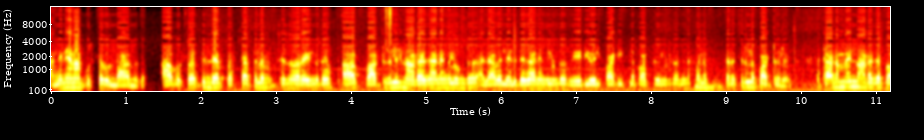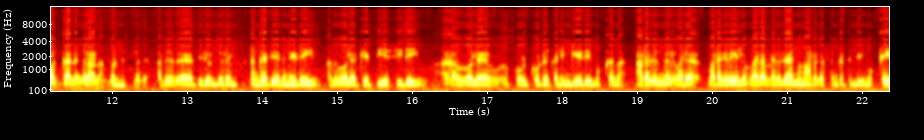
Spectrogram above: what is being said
അങ്ങനെയാണ് ആ പുസ്തകം ഉണ്ടാകുന്നത്. ആ പുസ്തകത്തിന്റെ പശ്ചാത്തലം എന്ന് പറയുന്നത് ആ പാട്ടുകളിൽ നാടകഗാനങ്ങളുണ്ട് അല്ലാതെ ലളിതഗാനങ്ങളുണ്ട് റേഡിയോയിൽ പാടിയിട്ടുള്ള പാട്ടുകളുണ്ട് അങ്ങനെ പല തരത്തിലുള്ള പാട്ടുകളുണ്ട്. പ്രധാനമായും നാടക ഗാനങ്ങളാണ് വന്നിട്ടുള്ളത്. അത് തിരുവനന്തപുരം സംഘചേതനയുടെയും അതുപോലെ കെ പി എസ് സിയുടെയും അതുപോലെ കോഴിക്കോട് കലിങ്കയുടെയും ഒക്കെ നാടകങ്ങൾ വര വടകരയിലെ വര വരത എന്ന നാടക സംഘത്തിന്റെയും ഒക്കെ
